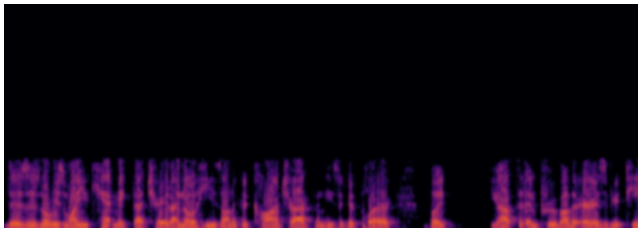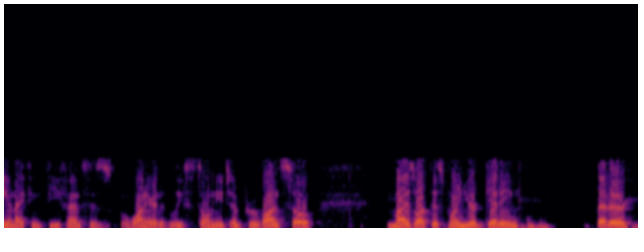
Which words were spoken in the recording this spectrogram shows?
there's there's no reason why you can't make that trade. I know he's on a good contract and he's a good player, but you have to improve other areas of your team, and I think defense is one area that the Leafs still need to improve on. So, might as well at this point you're getting better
